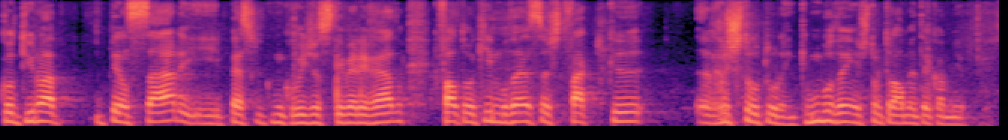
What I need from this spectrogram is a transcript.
continua a pensar, e peço-lhe que me corrija se estiver errado, que faltam aqui mudanças de facto que reestruturem, que mudem estruturalmente a economia portuguesa.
